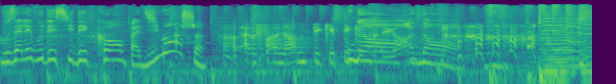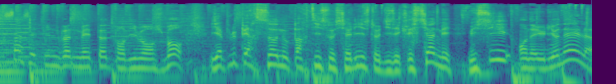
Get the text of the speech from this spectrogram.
Vous allez vous décider quand? Pas dimanche? Instagram, piqué, piqué, Non, Telegram. non. Ça, c'est une bonne méthode pour dimanche. Bon, il n'y a plus personne au Parti Socialiste, disait Christiane, mais, mais si, on a eu Lionel.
